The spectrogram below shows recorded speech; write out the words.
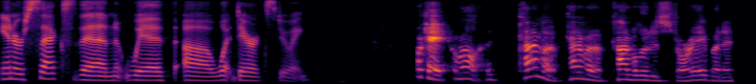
intersects then with uh, what Derek's doing. Okay, well, kind of a kind of a convoluted story, but it,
